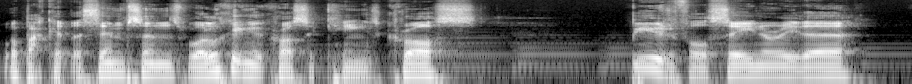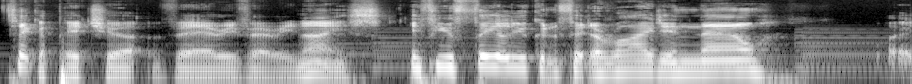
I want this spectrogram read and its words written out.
we're back at The Simpsons, we're looking across at King's Cross. Beautiful scenery there. Take a picture, very, very nice. If you feel you can fit a ride in now, uh,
